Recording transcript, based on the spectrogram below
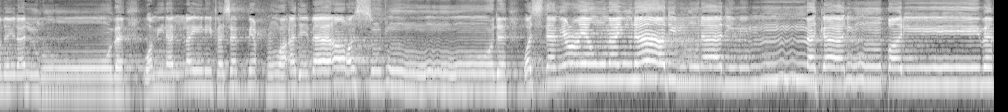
الغروب ومن الليل فسبحه وأدبار السجود واستمع يوم ينادي المناد من مكان قريب.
